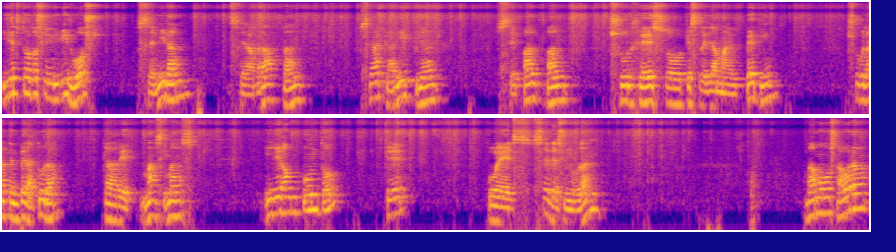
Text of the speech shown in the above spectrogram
Y estos dos individuos se miran, se abrazan, se acarician, se palpan, surge eso que se le llama el petting, sube la temperatura cada vez más y más y llega un punto que pues se desnudan. Vamos ahora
